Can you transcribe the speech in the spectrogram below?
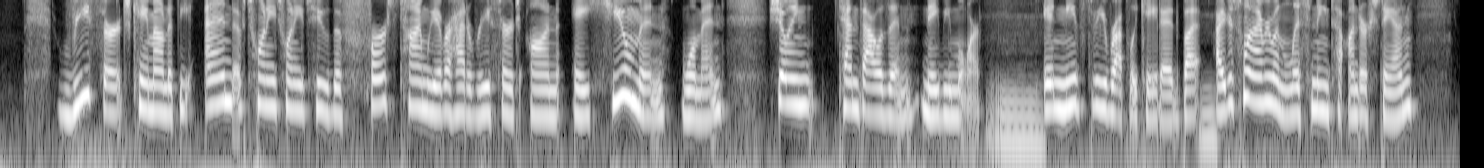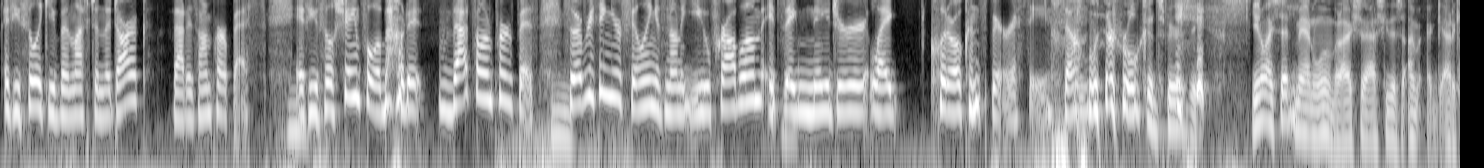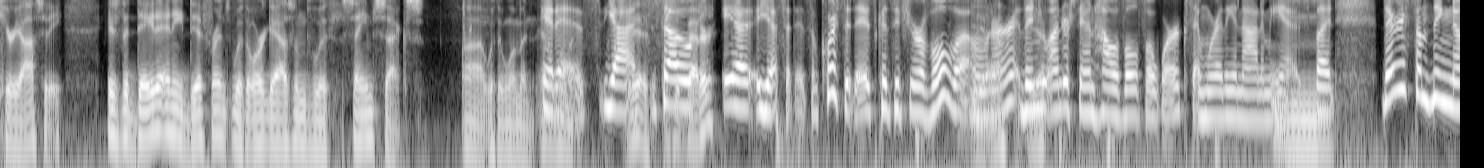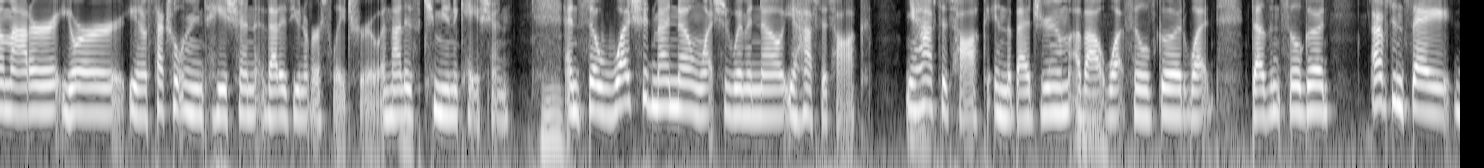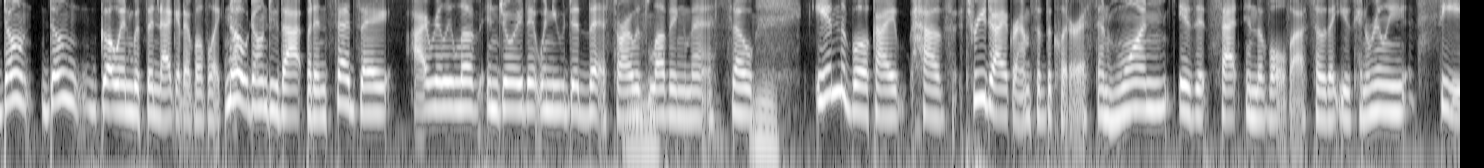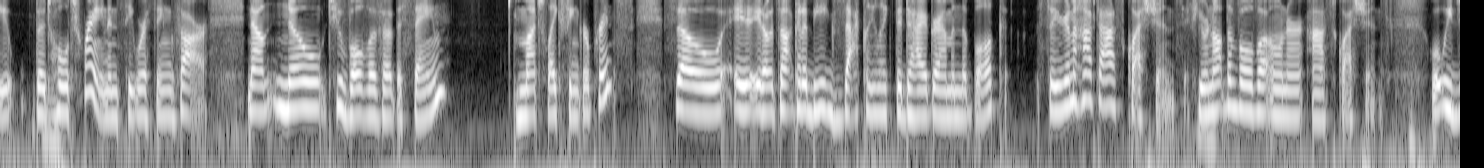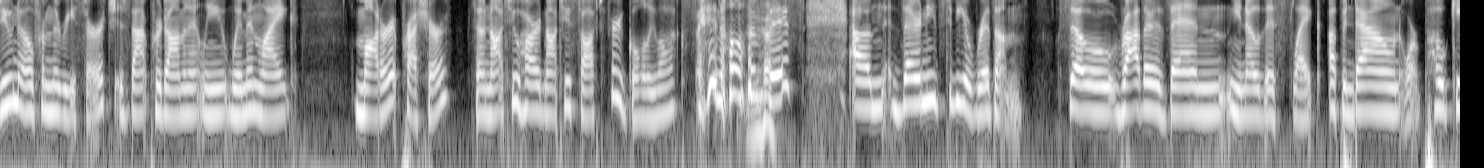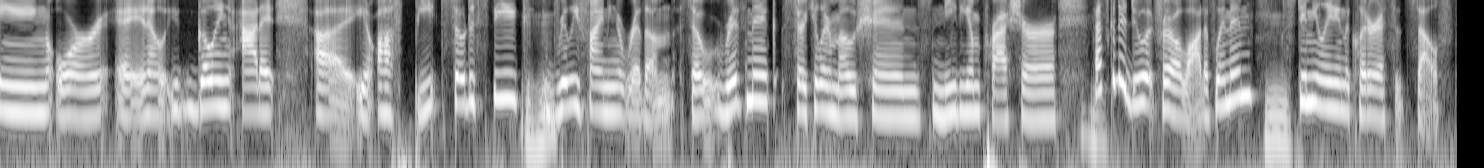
Research came out at the end of 2022, the first time we ever had a research on a human woman showing 10,000, maybe more. Mm. It needs to be replicated, but mm. I just want everyone listening to understand if you feel like you've been left in the dark, that is on purpose. Mm. If you feel shameful about it, that's on purpose. So everything you're feeling is not a you problem, it's a major, like, clitoral conspiracy. So Literal conspiracy. you know, I said man woman, but I should ask you this I'm out of curiosity. Is the data any different with orgasms with same sex uh, with a woman? It a woman? is, yes. It is. Is it So, better? uh, yes, it is. Of course, it is because if you're a vulva owner, then you understand how a vulva works and where the anatomy Mm. is. But there is something, no matter your you know sexual orientation, that is universally true, and that is communication. Mm. And so, what should men know and what should women know? You have to talk. You have to talk in the bedroom about what feels good, what doesn't feel good. I often say, don't don't go in with the negative of like, no, don't do that, but instead say, I really love enjoyed it when you did this, or I was mm-hmm. loving this. So, mm-hmm. in the book, I have three diagrams of the clitoris, and one is it set in the vulva, so that you can really see the mm-hmm. whole terrain and see where things are. Now, no two vulvas are the same much like fingerprints. So, you know, it's not going to be exactly like the diagram in the book. So, you're going to have to ask questions. If you're not the vulva owner, ask questions. What we do know from the research is that predominantly women like moderate pressure. So, not too hard, not too soft, very Goldilocks in all of this. Um, there needs to be a rhythm. So rather than, you know, this like up and down or poking or, uh, you know, going at it, uh, you know, off beat, so to speak, really finding a rhythm. So rhythmic, circular motions, medium pressure, that's going to do it for a lot of women, stimulating the clitoris itself.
